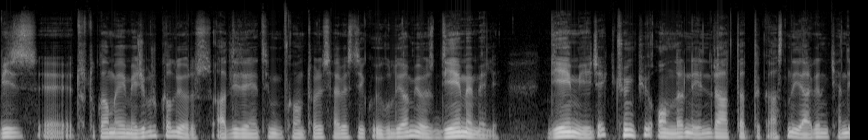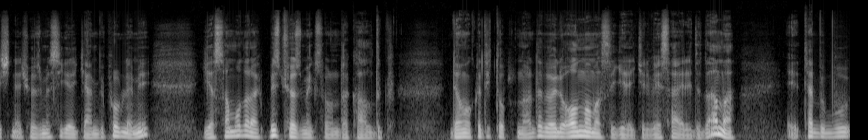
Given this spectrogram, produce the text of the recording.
biz e, tutuklamaya mecbur kalıyoruz. Adli denetim kontrolü serbestlik uygulayamıyoruz diyememeli. Diyemeyecek çünkü onların elini rahatlattık. Aslında yargının kendi içinde çözmesi gereken bir problemi yasam olarak biz çözmek zorunda kaldık. Demokratik toplumlarda böyle olmaması gerekir vesaire dedi ama e, tabii bu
